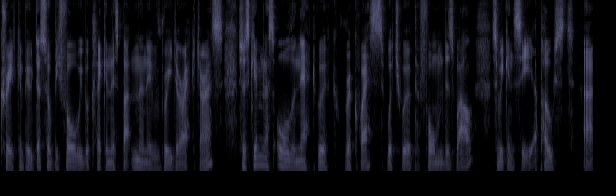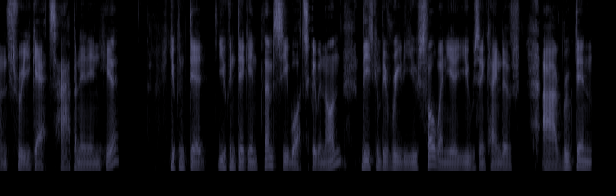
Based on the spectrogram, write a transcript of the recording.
create computer. So before we were clicking this button and it would redirect us. So it's giving us all the network requests which were performed as well. So we can see a post and three gets happening in here. You can dig you can dig into them, see what's going on. These can be really useful when you're using kind of uh, routing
